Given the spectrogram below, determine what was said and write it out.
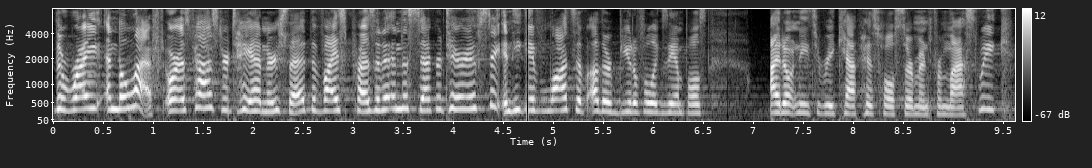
The right and the left, or as Pastor Tanner said, the vice president and the secretary of state. And he gave lots of other beautiful examples. I don't need to recap his whole sermon from last week.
